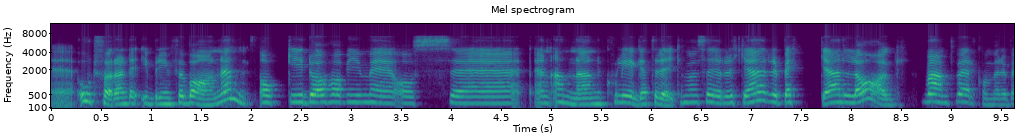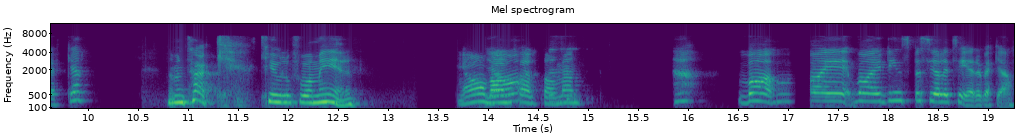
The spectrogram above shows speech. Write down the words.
eh, ordförande i Brinn för barnen. Och idag har vi med oss en annan kollega till dig kan man säga Ulrika, Rebecka Lag. Varmt välkommen Rebecka! tack! Kul att få vara med er! Ja, varmt ja, välkommen! Vad, vad, är, vad är din specialitet Rebecka?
